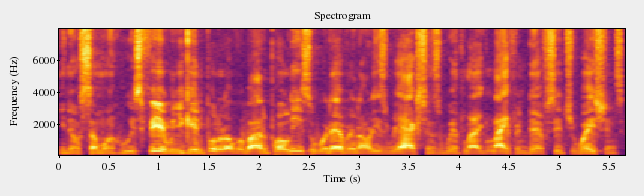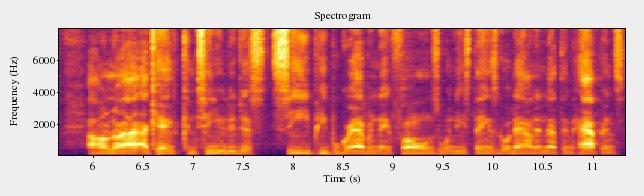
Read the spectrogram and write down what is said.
you know someone who is feared when you're getting pulled over by the police or whatever and all these reactions with like life and death situations i don't know i, I can't continue to just see people grabbing their phones when these things go down and nothing happens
